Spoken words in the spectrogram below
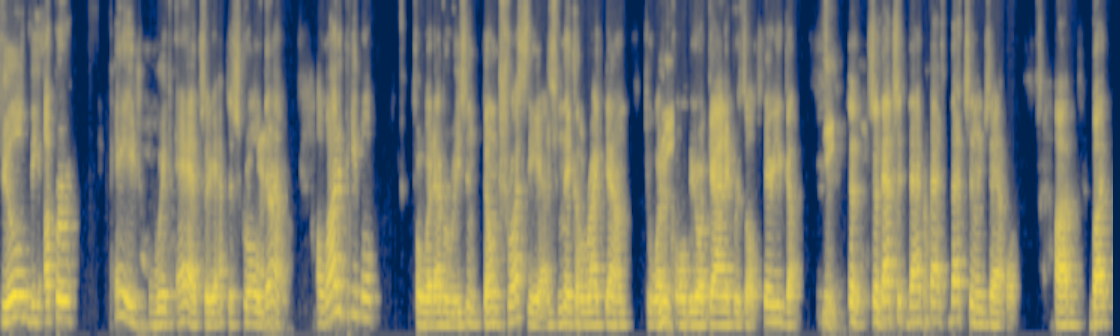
filled the upper page with ads, so you have to scroll Yeah. down. A lot of people, for whatever reason, don't trust the ads, and they go right down to what Me. are called the organic results. There you go. So, so that's that that that's an example. Um, but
